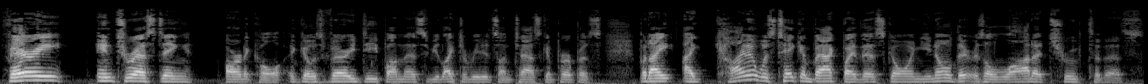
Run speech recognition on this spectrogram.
Very interesting article. It goes very deep on this. If you'd like to read it, it's on task and purpose. But I, I kind of was taken back by this going, you know, there is a lot of truth to this.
